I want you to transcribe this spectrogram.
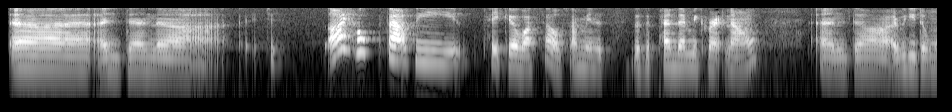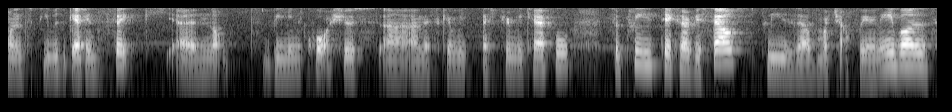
and then uh, just I hope that we take care of ourselves. I mean, it's there's a pandemic right now, and uh, I really don't want people getting sick and not being cautious uh, and extremely extremely careful. So please take care of yourselves. Please watch out for your neighbors.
